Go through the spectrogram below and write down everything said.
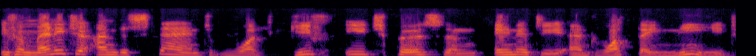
If a manager understands what give each person energy and what they need,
